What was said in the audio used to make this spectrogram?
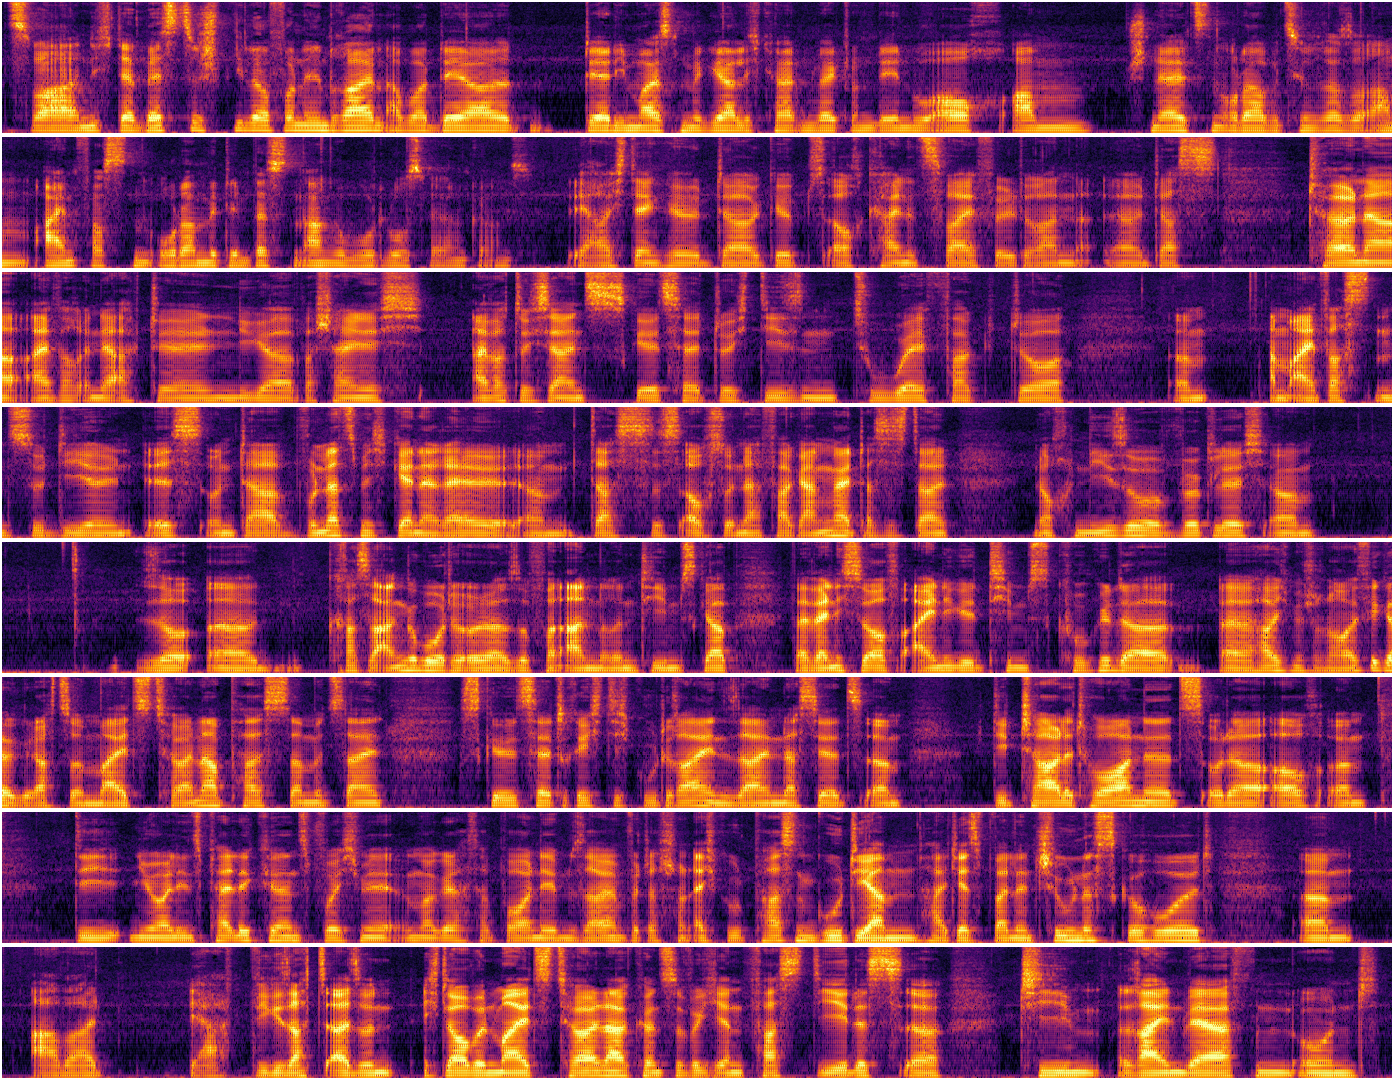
zwar nicht der beste Spieler von den dreien, aber der, der die meisten Begehrlichkeiten weckt und den du auch am schnellsten oder beziehungsweise am einfachsten oder mit dem besten Angebot loswerden kannst. Ja, ich denke, da gibt es auch keine Zweifel dran, äh, dass Turner einfach in der aktuellen Liga wahrscheinlich einfach durch sein Skillset, durch diesen Two-Way-Faktor ähm, am einfachsten zu dealen ist. Und da wundert es mich generell, ähm, dass es auch so in der Vergangenheit, dass es da noch nie so wirklich ähm, so äh, krasse Angebote oder so von anderen Teams gab. Weil wenn ich so auf einige Teams gucke, da äh, habe ich mir schon häufiger gedacht, so Miles Turner passt da mit seinem Skillset richtig gut rein. Seien das jetzt ähm, die Charlotte Hornets oder auch ähm, die New Orleans Pelicans, wo ich mir immer gedacht habe, boah, neben Zion wird das schon echt gut passen. Gut, die haben halt jetzt bei den Tunis geholt, ähm, aber ja, wie gesagt, also ich glaube, in Miles Turner könntest du wirklich in fast jedes äh, Team reinwerfen und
